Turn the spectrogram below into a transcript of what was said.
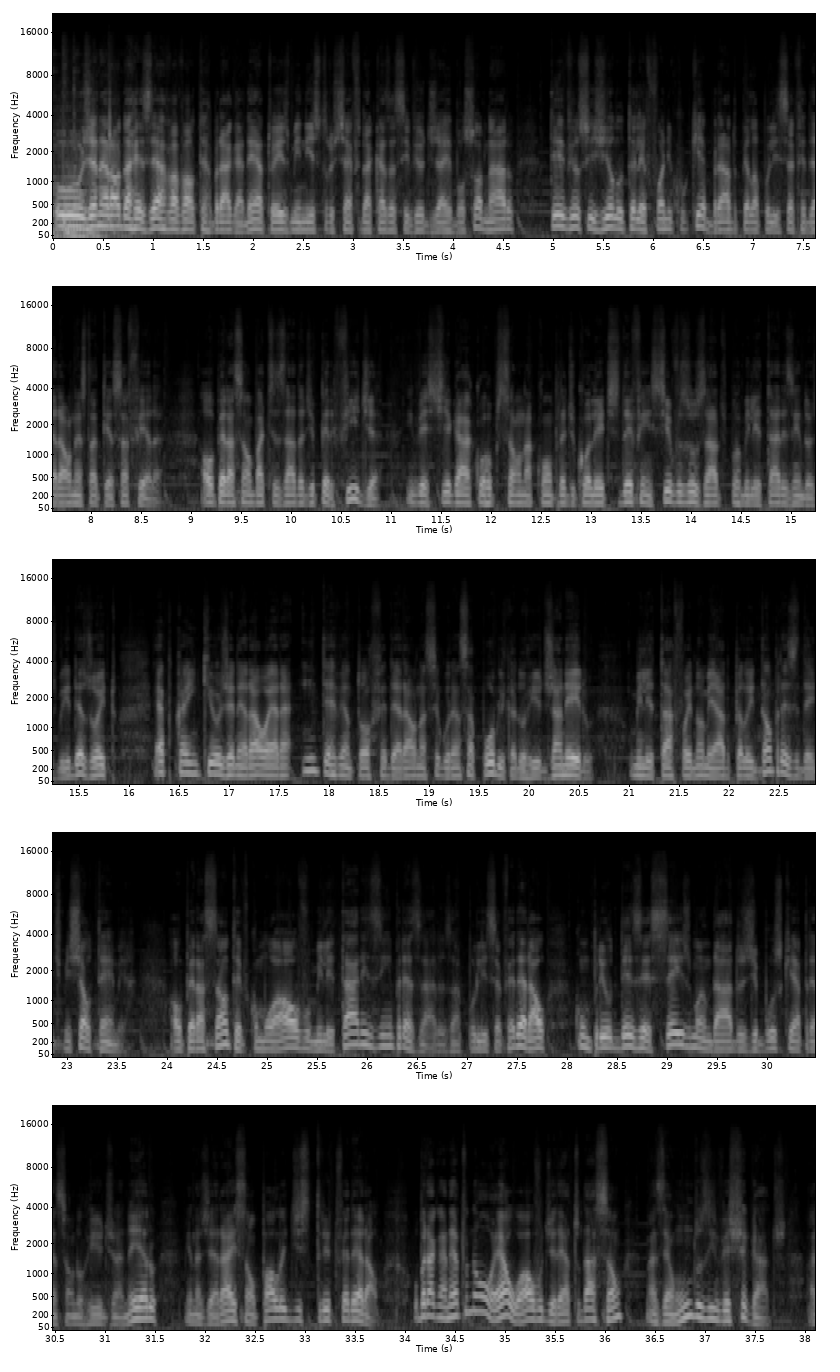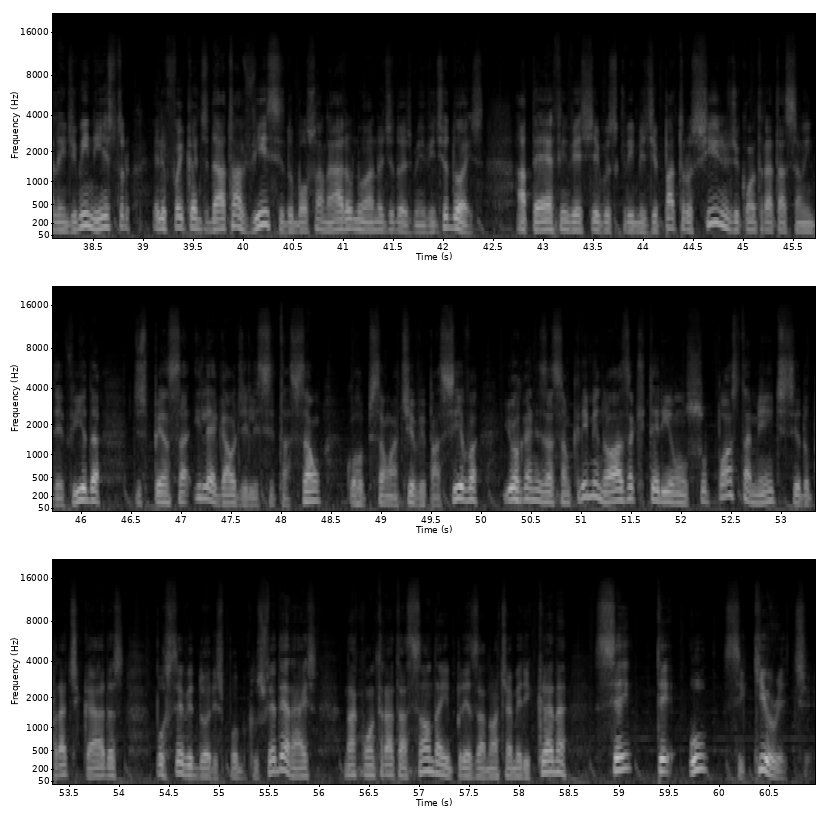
O general da reserva Walter Braga Neto, ex-ministro-chefe da Casa Civil de Jair Bolsonaro, teve o sigilo telefônico quebrado pela Polícia Federal nesta terça-feira. A operação batizada de Perfídia investiga a corrupção na compra de coletes defensivos usados por militares em 2018, época em que o general era interventor federal na segurança pública do Rio de Janeiro. O militar foi nomeado pelo então presidente Michel Temer. A operação teve como alvo militares e empresários. A Polícia Federal cumpriu 16 mandados de busca e apreensão no Rio de Janeiro, Minas Gerais, São Paulo e Distrito Federal. O Braga Neto não é o alvo direto da ação, mas é um dos investigados. Além de ministro, ele foi candidato a vice do Bolsonaro no ano de 2022. A PF investiga os crimes de patrocínio de contratação indevida, dispensa ilegal de licitação, corrupção ativa e passiva e organização criminosa que teriam supostamente sido praticadas por servidores públicos federais na contratação da empresa norte-americana CTU Security.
